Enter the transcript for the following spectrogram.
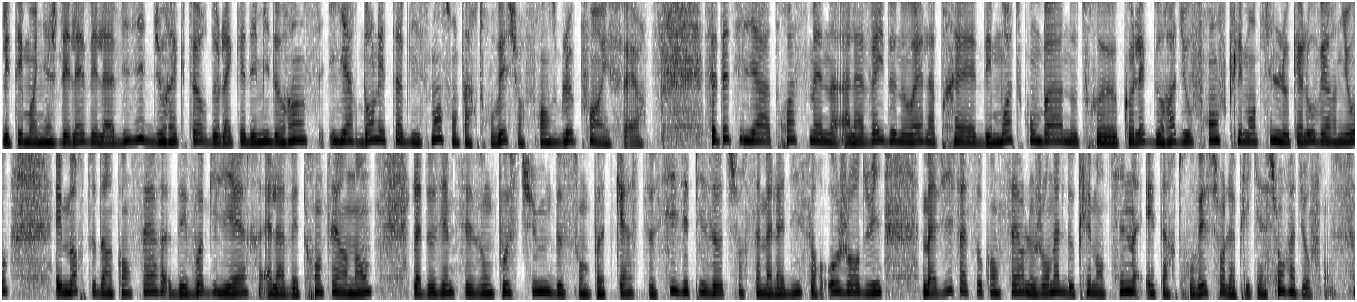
Les témoignages d'élèves et la visite du recteur de l'Académie de Reims hier dans l'établissement sont à retrouver sur francebleu.fr. C'était il y a trois semaines, à la veille de Noël, après des mois de combat, notre collègue de Radio France, Clémentine Lecalo-Vergniaud, est morte d'un cancer des voies biliaires. Elle avait 31 ans. La deuxième saison posthume de son podcast, six épisodes sur sa maladie, sort aujourd'hui. Ma vie face au cancer, le journal de Clémentine, est à retrouver sur l'application Radio France.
